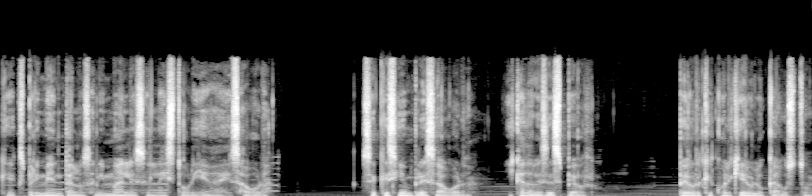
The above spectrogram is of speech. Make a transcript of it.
que experimentan los animales en la historia es ahora. Sé que siempre es ahora y cada vez es peor. Peor que cualquier holocausto.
